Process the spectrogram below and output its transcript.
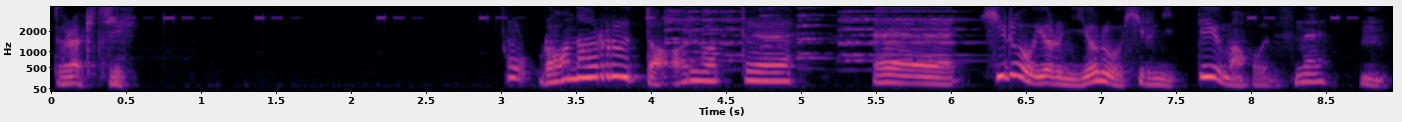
ドラ吉。お、ラナルータ、ありがてえ。ー、昼を夜に夜を昼にっていう魔法ですね。うん。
